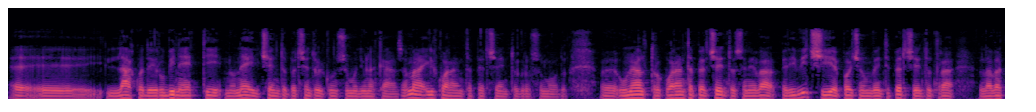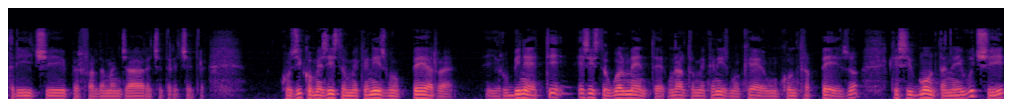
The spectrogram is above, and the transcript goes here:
eh, l'acqua dei rubinetti non è il 100% del consumo di una casa, ma il 40% grosso modo. Eh, un altro 40% se ne va per i WC e poi c'è un 20% tra lavatrici, per far da mangiare, eccetera, eccetera. Così come esiste un meccanismo per i rubinetti, esiste ugualmente un altro meccanismo che è un contrappeso che si monta nei VC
